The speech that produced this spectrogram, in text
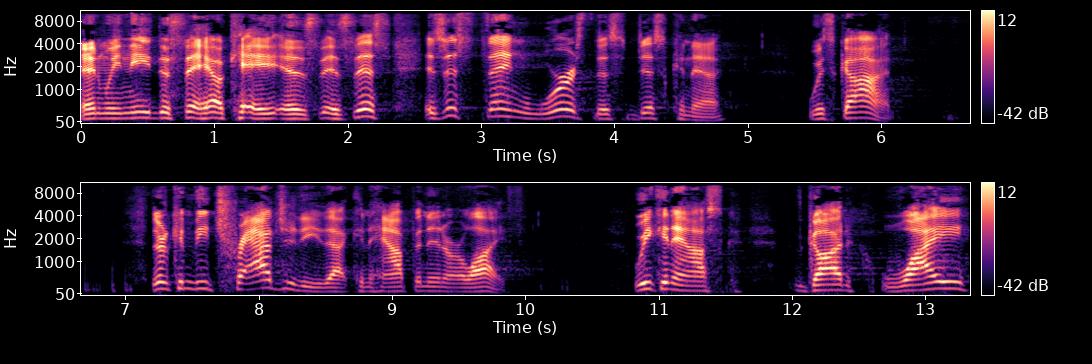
and we need to say, okay, is, is, this, is this thing worth this disconnect with God? There can be tragedy that can happen in our life. We can ask, God, why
